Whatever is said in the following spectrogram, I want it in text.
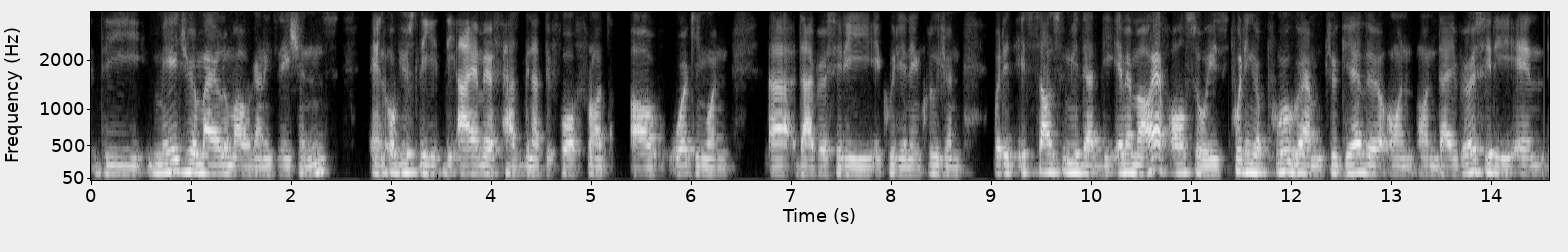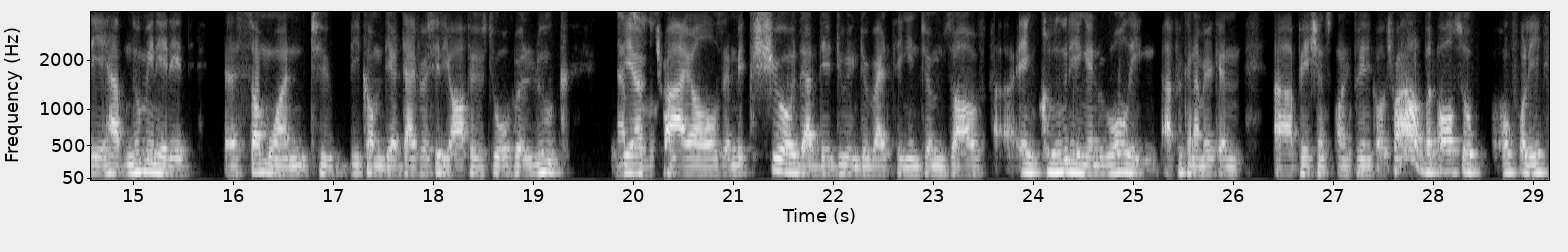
the major myeloma organizations, and obviously the IMF has been at the forefront of working on uh, diversity, equity, and inclusion. But it, it, sounds to me that the MMRF also is putting a program together on, on diversity, and they have nominated uh, someone to become their diversity officer to overlook their trials and make sure that they're doing the right thing in terms of uh, including enrolling African American uh, patients on clinical trial, but also hopefully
